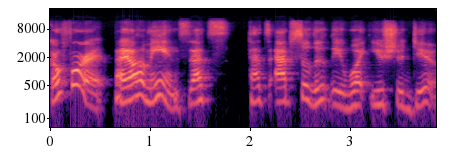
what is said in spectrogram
go for it by all means. That's that's absolutely what you should do.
